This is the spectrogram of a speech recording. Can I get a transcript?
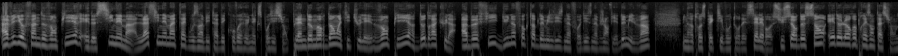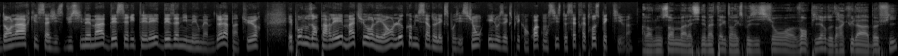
Avis aux fans de vampires et de cinéma, la Cinémathèque vous invite à découvrir une exposition pleine de mordants intitulée Vampire de Dracula à Buffy du 9 octobre 2019 au 19 janvier 2020. Une rétrospective autour des célèbres suceurs de sang et de leur représentation dans l'art, qu'il s'agisse du cinéma, des séries télé, des animés ou même de la peinture. Et pour nous en parler, Mathieu Orléans, le commissaire de l'exposition, il nous explique en quoi consiste cette rétrospective. Alors nous sommes à la Cinémathèque dans l'exposition Vampire de Dracula à Buffy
